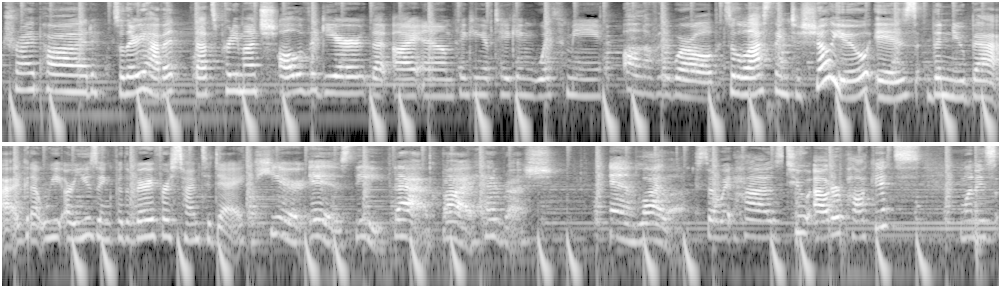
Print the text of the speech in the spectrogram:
tripod. So there you have it. That's pretty much all of the gear that I am thinking of taking with me all over the world. So the last thing to show you is the new bag that we are using for the very first time today. Here is the bag by Headrush and Lila. So it has two outer pockets. One is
